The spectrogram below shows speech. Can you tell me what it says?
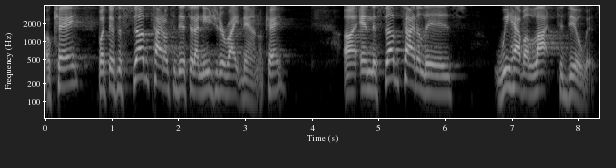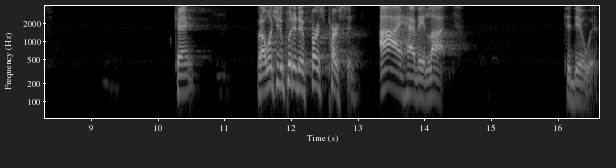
Okay. But there's a subtitle to this that I need you to write down. Okay. Uh, and the subtitle is we have a lot to deal with. Okay. But I want you to put it in first person. I have a lot to deal with.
